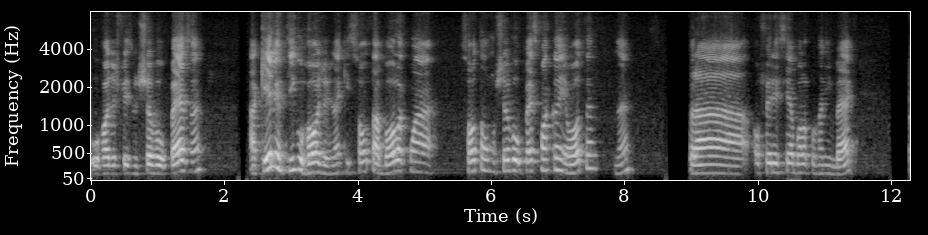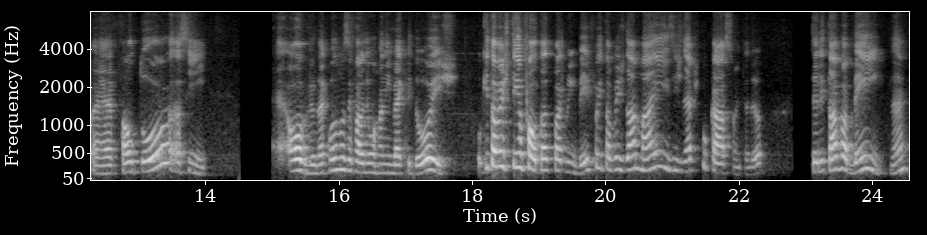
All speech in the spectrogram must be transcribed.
o Rogers fez um shovel pass, né? Aquele antigo Rogers, né? Que solta a bola com a. solta um shovel pass com a canhota, né? Para oferecer a bola para o running back. É, faltou, assim. É óbvio, né? Quando você fala de um running back 2, o que talvez tenha faltado para Green Bay foi talvez dar mais snaps para o Carson, entendeu? Se ele estava bem, né?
